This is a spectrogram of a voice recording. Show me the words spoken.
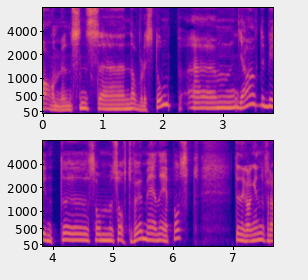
Amundsens uh, navlestump? Uh, ja, det begynte som så ofte før med en e-post. Denne gangen fra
